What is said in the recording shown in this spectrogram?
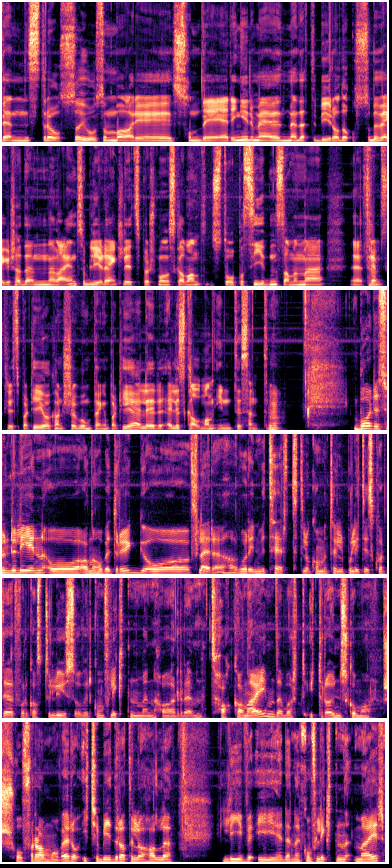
Venstre også, jo som var i sonderinger med, med dette byrådet, også beveger seg den veien, så blir det egentlig et spørsmål skal man stå på siden sammen med eh, Fremskrittspartiet og kanskje Bompengepartiet, eller, eller skal man inn til sentrum? Mm. Både Sundelin og Anne Håbet Rygg og flere har vært invitert til å komme til Politisk kvarter for å kaste lys over konflikten, men har eh, takka nei. Det ble ytra ønske om å se framover og ikke bidra til å holde liv i denne konflikten mer.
